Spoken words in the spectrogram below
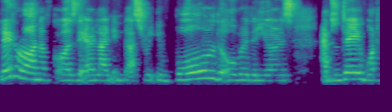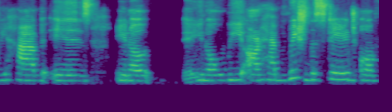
later on, of course, the airline industry evolved over the years. And today what we have is, you know, you know, we are have reached the stage of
